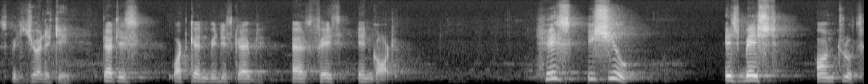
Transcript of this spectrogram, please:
spirituality. That is what can be described as faith in God. His issue is based on truth,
